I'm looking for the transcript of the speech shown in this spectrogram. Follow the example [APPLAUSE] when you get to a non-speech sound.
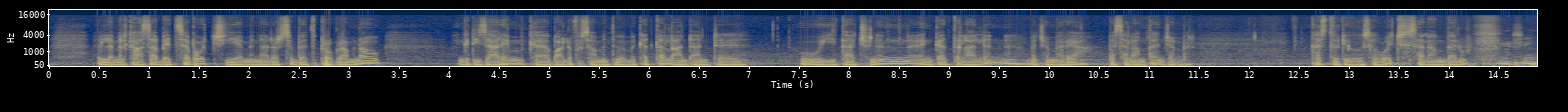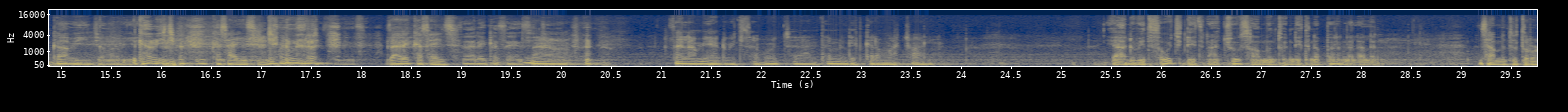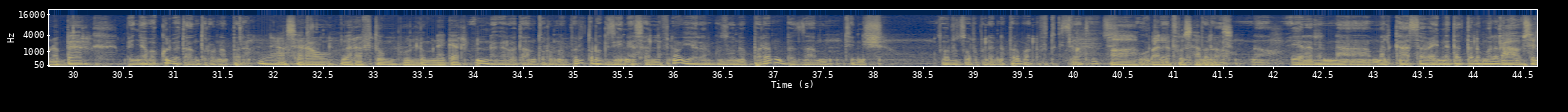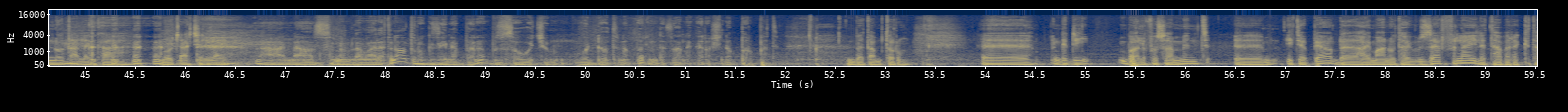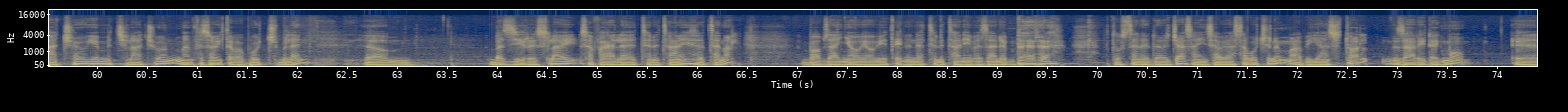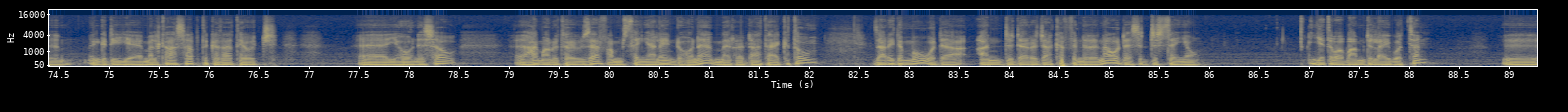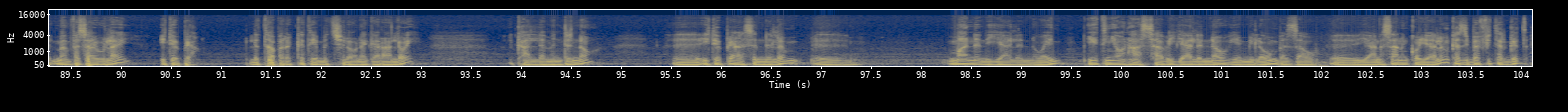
ለመልክዓ ሀሳብ ቤተሰቦች የምናደርስበት ፕሮግራም ነው። እንግዲህ ዛሬም ከባለፈው ሳምንት በመቀጠል አንዳንድ ውይይታችንን እንቀጥላለን። መጀመሪያ በሰላምታ እንጀምር። ከስቱዲዮ ሰዎች ሰላም በሉ። ከሳይንስ ጀምር። ዛሬ ከሳይንስ ሰላም የአሐዱ ቤተሰቦች፣ አንተም እንዴት ከርማችኋል? የአሐዱ ቤተሰቦች እንዴት ናችሁ? ሳምንቱ እንዴት ነበር እንላለን። ሳምንቱ ጥሩ ነበር። በእኛ በኩል በጣም ጥሩ ነበረ። ስራው፣ እረፍቱም፣ ሁሉም ነገር ሁሉ ነገር በጣም ጥሩ ነበር። ጥሩ ጊዜን ያሳለፍነው። የረር ጉዞ ነበረም። በዛም ትንሽ ዞር ዞር ብለን ነበር ባለፉት ጊዜያቶች። ባለፈው ሳምንት። አዎ፣ የረርና መልክዓ ሀሳብ አይነጣጠልም ማለት ነው። አዎ፣ ስንወጣለን ከመውጫችን ላይ እና እሱንም ለማለት ነው። ጥሩ ጊዜ ነበረ። ብዙ ሰዎችም ወደውት ነበር። እንደዛ ነገሮች ነበሩበት። በጣም ጥሩ እንግዲህ ባለፈው ሳምንት ኢትዮጵያ በሃይማኖታዊ ዘርፍ ላይ ልታበረክታቸው የምትችላቸውን መንፈሳዊ ጥበቦች ብለን በዚህ ርዕስ ላይ ሰፋ ያለ ትንታኔ ሰጥተናል። በአብዛኛው ያው የጤንነት ትንታኔ በዛ ነበረ። በተወሰነ ደረጃ ሳይንሳዊ ሀሳቦችንም አብይ አንስቷል። ዛሬ ደግሞ እንግዲህ የመልክዓ ሀሳብ ተከታታዮች የሆነ ሰው ሃይማኖታዊ ዘርፍ አምስተኛ ላይ እንደሆነ መረዳት አያቅተውም። ዛሬ ደግሞ ወደ አንድ ደረጃ ከፍ እንልና ወደ ስድስተኛው የጥበብ አምድ ላይ ወጥተን እ፣ መንፈሳዊው ላይ ኢትዮጵያ ልታበረከት የምትችለው ነገር አለ ወይ? ካለ ምንድን ነው? ኢትዮጵያ ስንልም ማንን እያልን ነው ወይም የትኛውን ሀሳብ እያልን ነው የሚለውም በዛው እያነሳን እንቆያለን። ከዚህ በፊት እርግጥ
